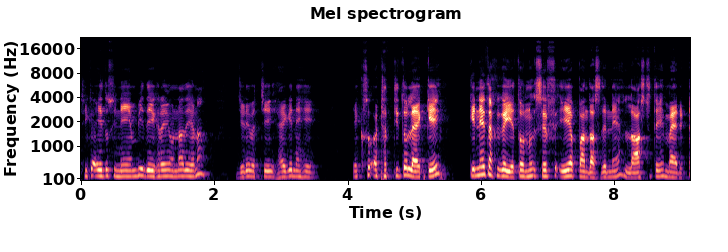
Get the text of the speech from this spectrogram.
ਠੀਕ ਹੈ? ਇਹ ਤੁਸੀਂ ਨੇਮ ਵੀ ਦੇਖ ਰਹੇ ਹੋ ਉਹਨਾਂ ਦੇ, ਹਨਾ? ਜਿਹੜੇ ਬੱਚੇ ਹੈਗੇ ਨੇ ਇਹ 138 ਤੋਂ ਲੈ ਕੇ ਕਿੰਨੇ ਤੱਕ ਗਈ ਹੈ? ਤੁਹਾਨੂੰ ਸਿਰਫ ਇਹ ਆਪਾਂ ਦੱਸ ਦਿੰਨੇ ਆ ਲਾਸਟ ਤੇ ਮੈਰਿਟ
